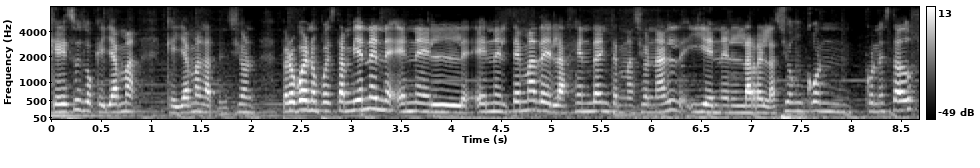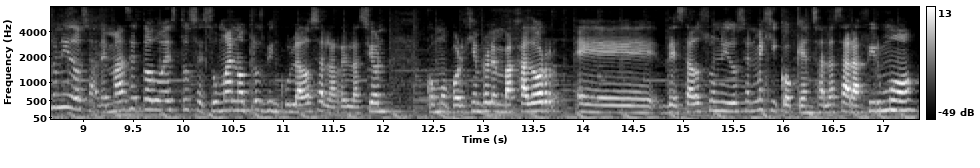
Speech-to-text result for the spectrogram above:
que eso es lo que llama, que llama la atención. Pero bueno, pues también en, el, en el tema de la agenda internacional y en la relación con, Estados Unidos, además de todo esto, se suman otros vinculados a la relación, como por ejemplo el embajador eh, de Estados Unidos en México, Ken Salazar, afirmó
